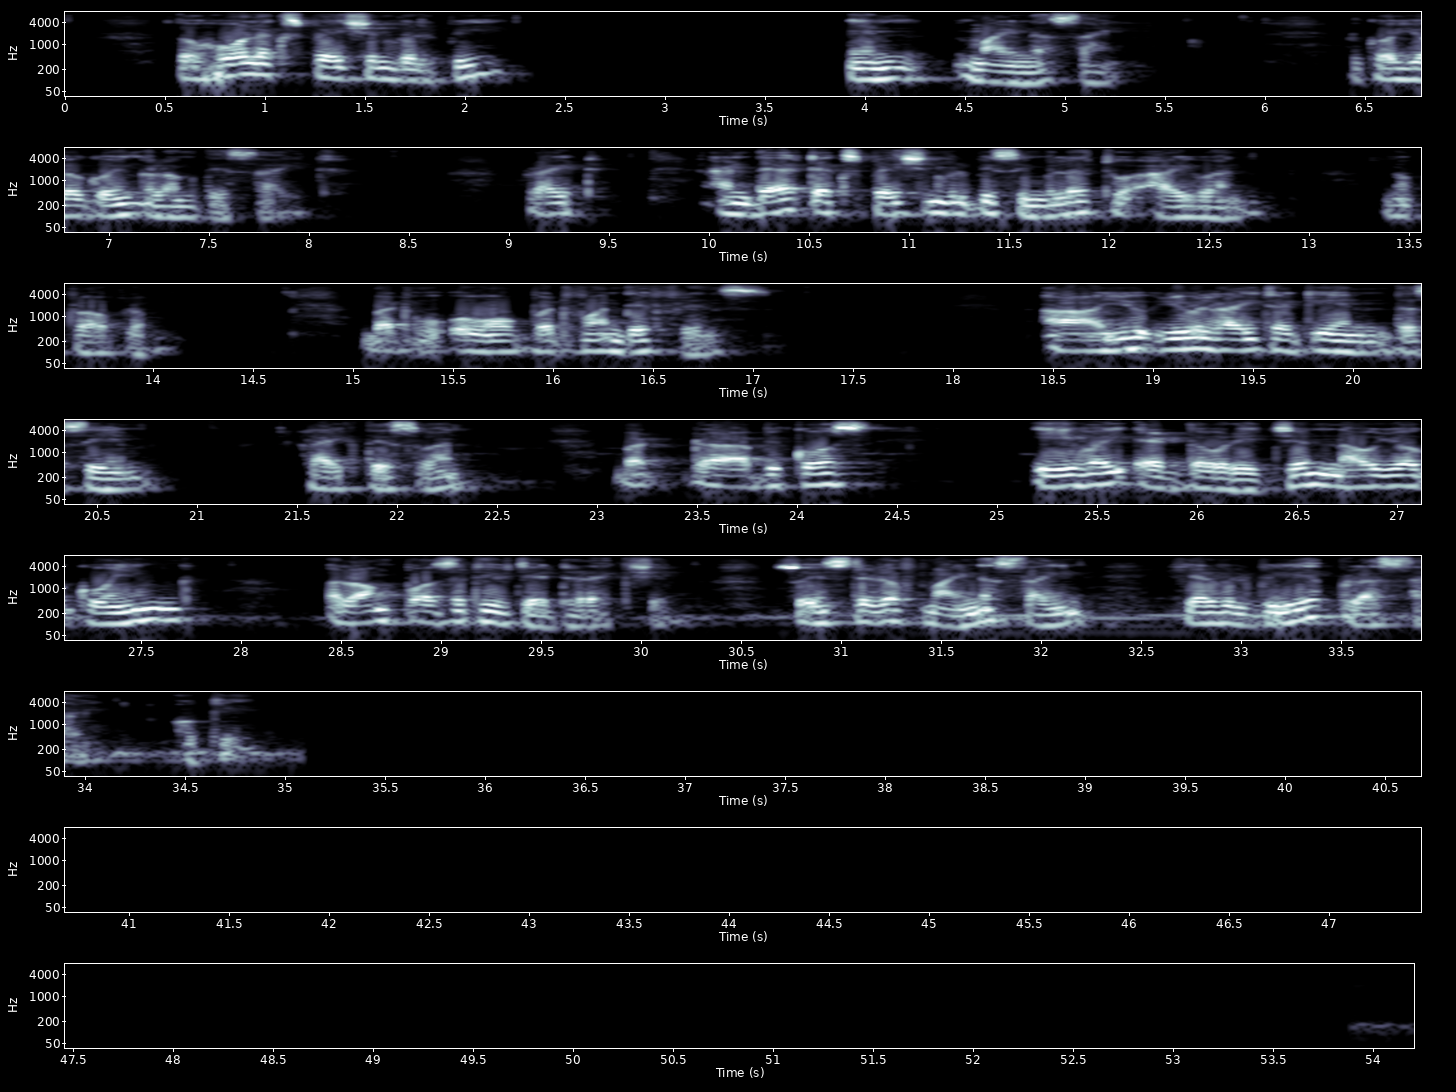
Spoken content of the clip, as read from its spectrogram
The whole expression will be in minus sign because you are going along this side right and that expression will be similar to I1 no problem but oh, but one difference uh, you you will write again the same like this one. But uh, because ay at the origin now you are going along positive z direction. So instead of minus sign here will be a plus sign okay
